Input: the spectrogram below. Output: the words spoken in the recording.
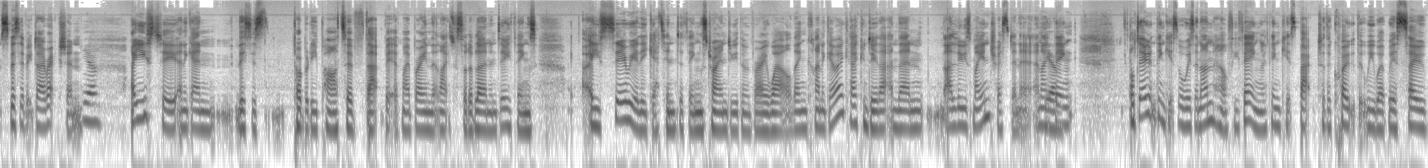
specific direction. Yeah. I used to, and again, this is probably part of that bit of my brain that likes to sort of learn and do things. I serially get into things, try and do them very well, then kind of go, okay, I can do that, and then I lose my interest in it. And I Yeah. think, I don't think it's always an unhealthy thing. I think it's back to the quote that we were, we're so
